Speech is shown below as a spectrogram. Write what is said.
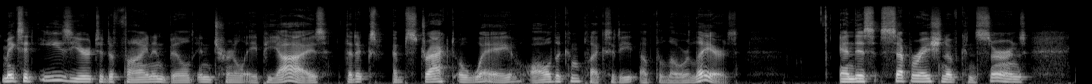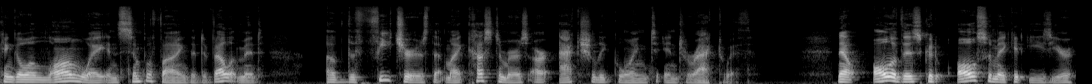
makes it easier to define and build internal APIs that abstract away all the complexity of the lower layers. And this separation of concerns can go a long way in simplifying the development of the features that my customers are actually going to interact with. Now, all of this could also make it easier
